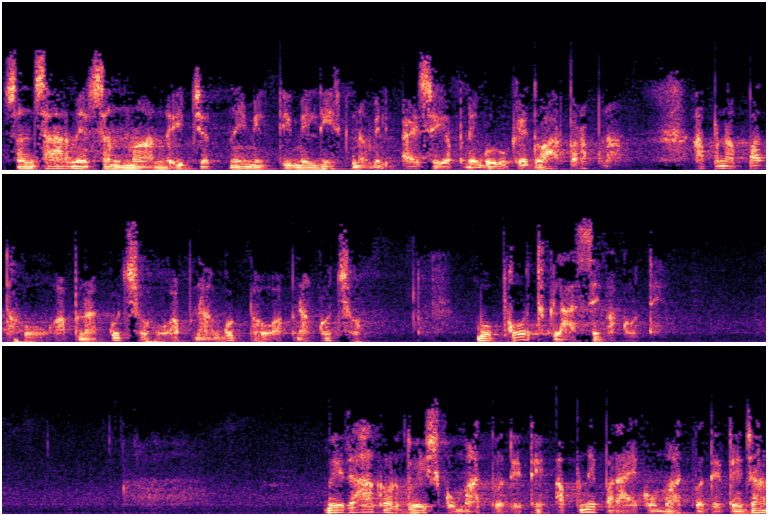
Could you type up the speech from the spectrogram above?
संसार में सम्मान, इज़्ज़त नहीं मिलती, मिलनी न मिली, ऐसे ही अपने गुरु के द्वार पर अपना अपना पद हो, अपना कुछ हो, अपना गुट हो, अपना कुछ हो। वो फोर्थ क्लास सेवक होते। वे राग और द्वेष को महत्व देते, अपने पराये को महत्व देते। जहाँ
